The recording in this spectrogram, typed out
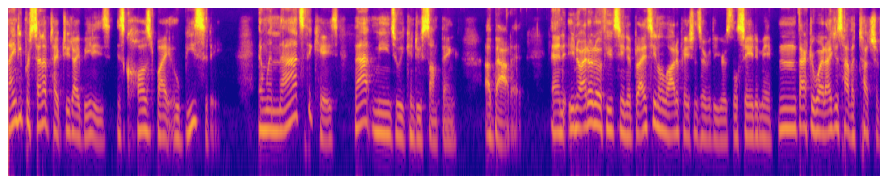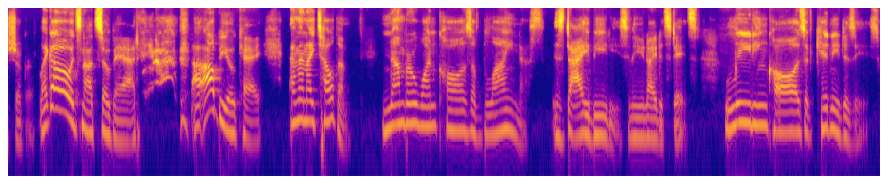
90% of type 2 diabetes is caused by obesity. And when that's the case, that means we can do something about it. And, you know, I don't know if you've seen it, but I've seen a lot of patients over the years. They'll say to me, mm, Dr. Whyte, I just have a touch of sugar. Like, oh, it's not so bad. I'll be okay. And then I tell them, number one cause of blindness is diabetes in the United States, leading cause of kidney disease,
